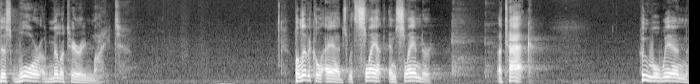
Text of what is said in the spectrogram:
this war of military might. Political ads with slant and slander, attack. Who will win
